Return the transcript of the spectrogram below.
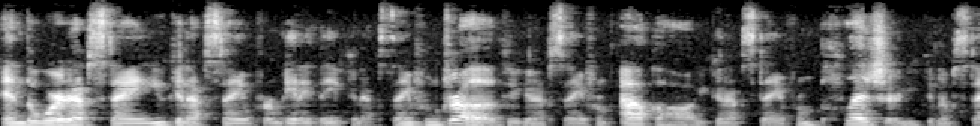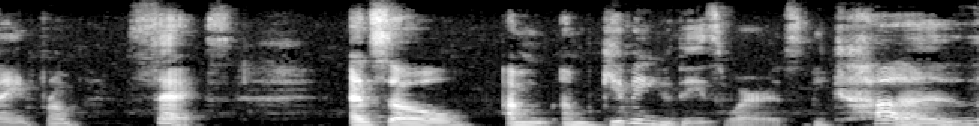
And the word abstain, you can abstain from anything. You can abstain from drugs, you can abstain from alcohol, you can abstain from pleasure, you can abstain from sex. And so I'm I'm giving you these words because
